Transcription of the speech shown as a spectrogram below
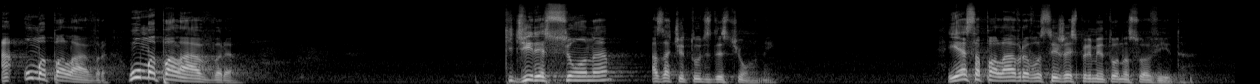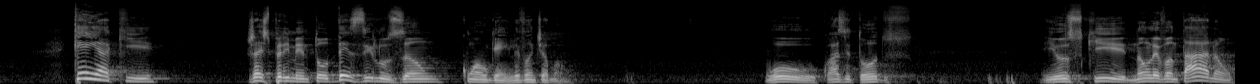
Há uma palavra, uma palavra, que direciona as atitudes deste homem. E essa palavra você já experimentou na sua vida. Quem aqui já experimentou desilusão com alguém? Levante a mão. Uou, quase todos. E os que não levantaram,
